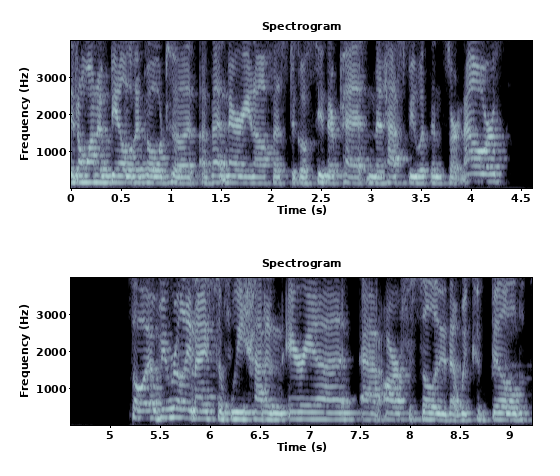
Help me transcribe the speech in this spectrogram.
they don't want to be able to go to a, a veterinarian office to go see their pet and it has to be within certain hours so it would be really nice if we had an area at our facility that we could build.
